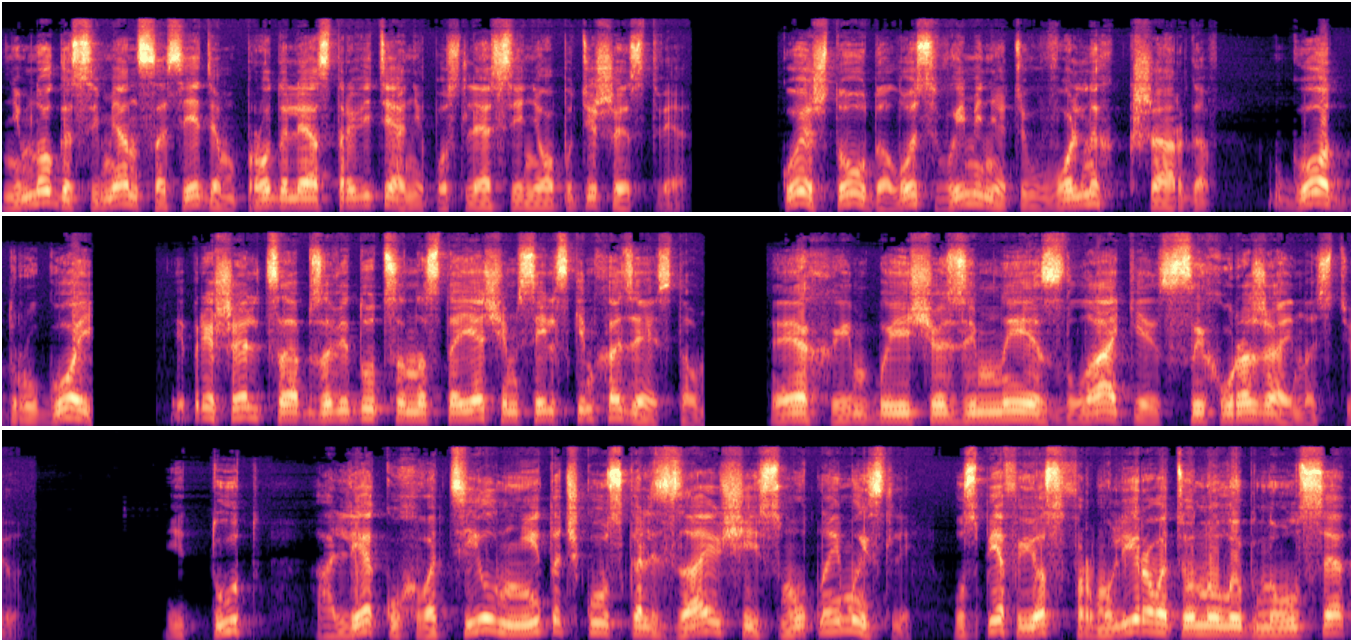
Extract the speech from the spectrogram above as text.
Немного семян соседям продали островитяне после осеннего путешествия. Кое-что удалось выменять у вольных кшаргов. Год, другой, и пришельцы обзаведутся настоящим сельским хозяйством. Эх, им бы еще земные злаки с их урожайностью. И тут Олег ухватил ниточку ускользающей смутной мысли. Успев ее сформулировать, он улыбнулся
